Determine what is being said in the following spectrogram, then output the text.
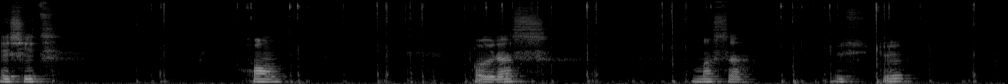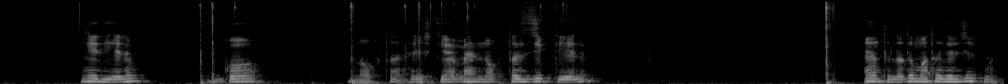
eşit home Poyraz masa üstü. Ne diyelim? Go nokta html nokta zip diyelim. Enterladım hata verecek mi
